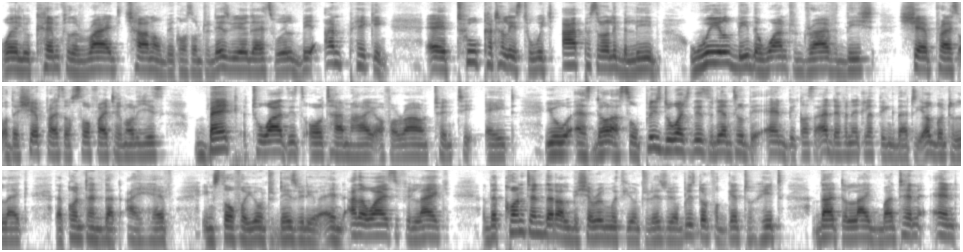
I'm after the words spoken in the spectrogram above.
Well, you came to the right channel because on today's video, guys, we'll be unpacking uh, two catalysts which I personally believe will be the one to drive this share price or the share price of SoFi Technologies back towards its all-time high of around 28 US dollars. So please do watch this video until the end because I definitely think that you're going to like the content that I have in store for you on today's video. And otherwise, if you like the content that I'll be sharing with you on today's video, please don't forget to hit that like button and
